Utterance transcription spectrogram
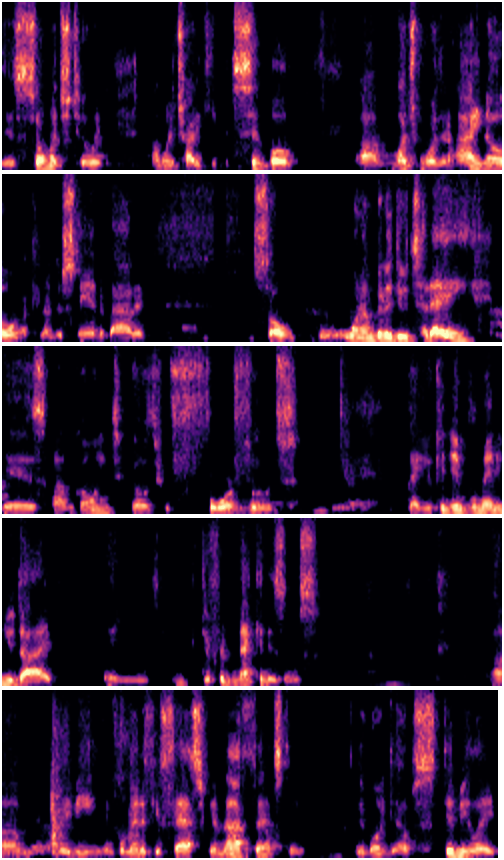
there's so much to it. I'm going to try to keep it simple, uh, much more than I know or can understand about it. So what I'm going to do today is I'm going to go through four foods that you can implement in your diet in different mechanisms. Um, maybe implement if you're fasting or not fasting. They're going to help stimulate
